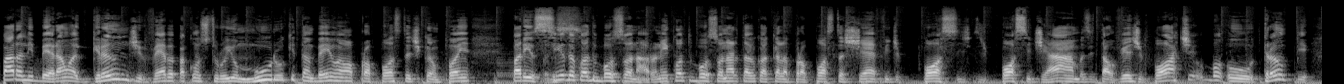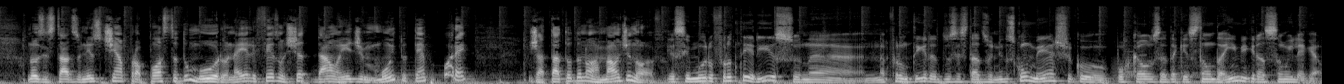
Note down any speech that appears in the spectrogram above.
para liberar uma grande verba para construir o muro, que também é uma proposta de campanha parecida com a do Bolsonaro. né? Enquanto o Bolsonaro estava com aquela proposta chefe de posse de, posse de armas e talvez de porte, o, o Trump nos Estados Unidos tinha a proposta do muro. Né? Ele fez um shutdown aí de muito tempo, porém já está tudo normal de novo. Esse muro fronteiriço na, na fronteira dos Estados Unidos com o México por causa da questão da imigração ilegal.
